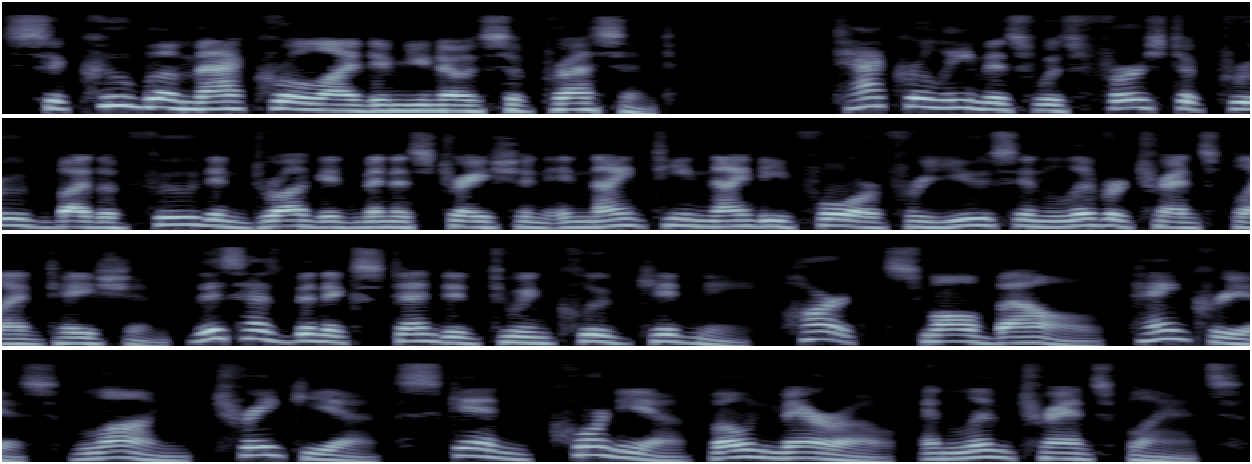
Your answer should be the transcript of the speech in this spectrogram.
Tsukuba macrolide immunosuppressant, Tacrolimus was first approved by the Food and Drug Administration in 1994 for use in liver transplantation. This has been extended to include kidney, heart, small bowel, pancreas, lung, trachea, skin, cornea, bone marrow, and limb transplants.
